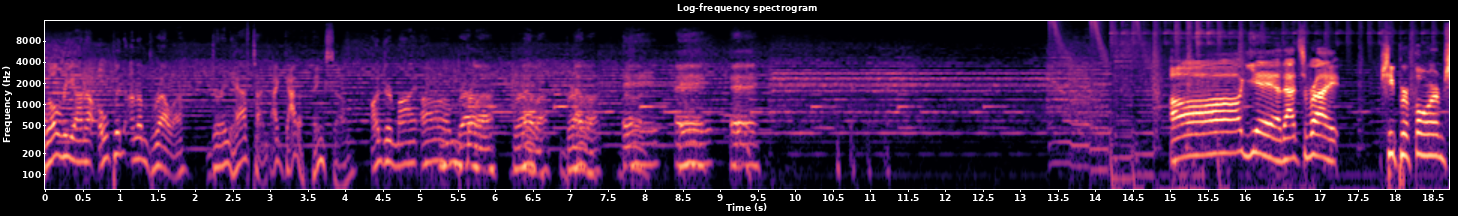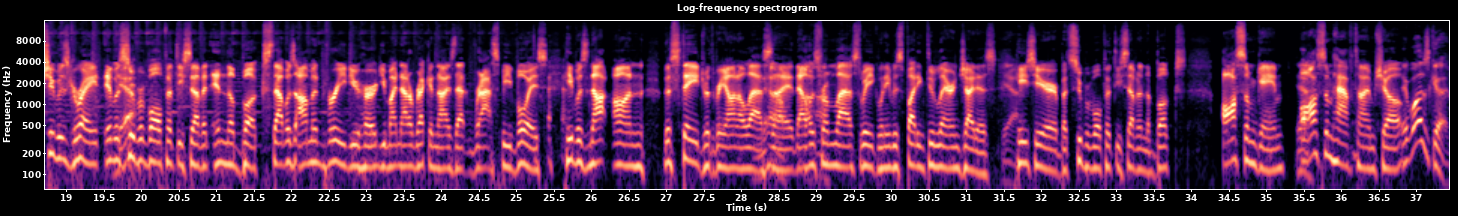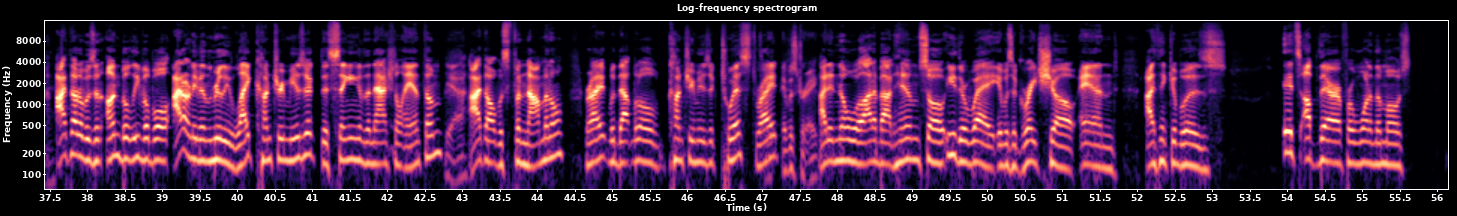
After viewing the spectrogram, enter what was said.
Will Rihanna open an umbrella during halftime? I gotta think so. Under my umbrella, umbrella, umbrella, eh, eh, eh. Oh yeah, that's right. She performed. She was great. It was Yeah. Super Bowl 57 in the books. That was Ahmed Fareed. You heard. You might not have recognized that raspy voice. he was not on the stage with Rihanna last No. night. That was uh-uh. from last week when he was fighting through laryngitis. Yeah. He's here, but Super Bowl 57 in the books. Awesome game. Yeah. Awesome halftime show. It was good. I thought it was an unbelievable. I don't even really like country music. The singing of the national anthem, Yeah. I thought was phenomenal. Right with that little country music twist, right? It was great. I didn't know a lot about him, so either way, it was a great show, and I think it was. It's up there for one of the most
